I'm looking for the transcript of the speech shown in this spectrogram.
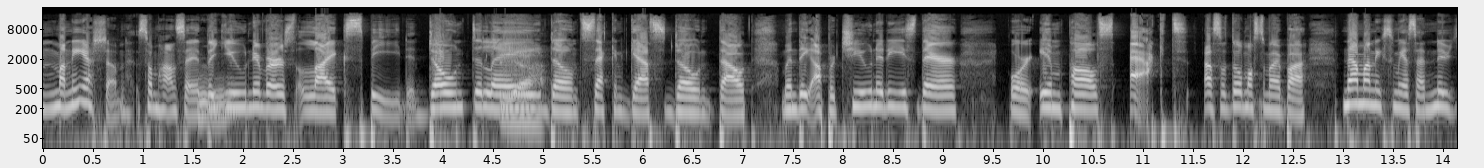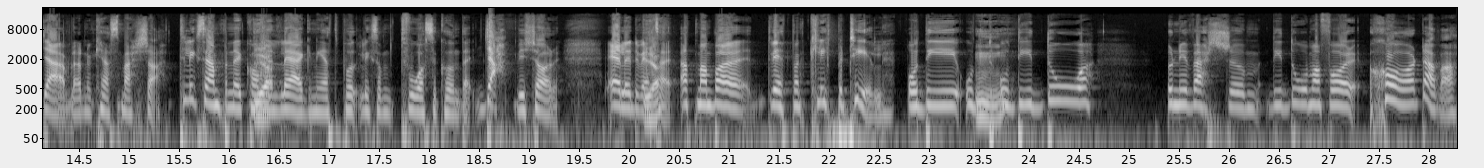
manegen, som han säger, the universe likes speed. Don't delay, Ja. don't second guess, don't doubt. When the opportunity is there, or impulse act. Alltså då måste man ju bara, när man liksom är så här, nu jävlar, nu kan jag smasha. Till exempel när det kommer Ja. en lägenhet på liksom två sekunder. Ja, vi kör! Eller du vet Ja. så här, att man bara, du vet, man klipper till. Och det, och, Mm. och det är då universum, det är då man får skörda va?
